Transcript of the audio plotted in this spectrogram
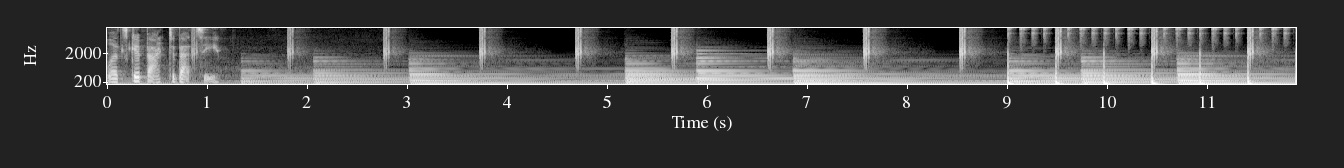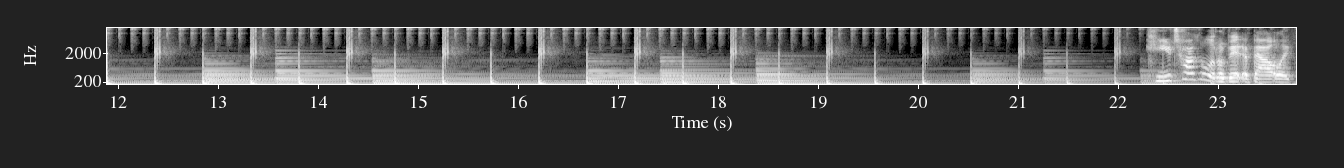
let's get back to Betsy. Talk a little bit about like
